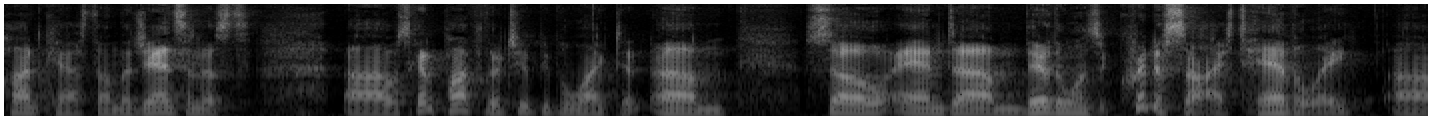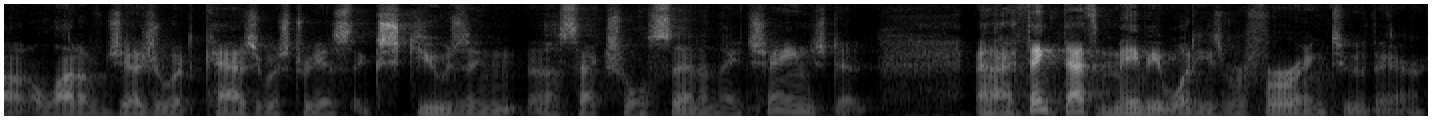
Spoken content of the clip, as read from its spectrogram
podcast on the Jansenists. Uh, it was kind of popular too; people liked it. Um, so, and um, they're the ones that criticized heavily uh, a lot of Jesuit casuistry as excusing uh, sexual sin, and they changed it. And I think that's maybe what he's referring to there.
